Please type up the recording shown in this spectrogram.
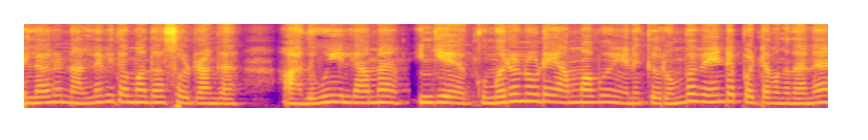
எல்லாரும் நல்ல விதமாக தான் சொல்கிறாங்க அதுவும் இல்லாமல் இங்கே குமரனுடைய அம்மாவும் எனக்கு ரொம்ப வேண்டப்பட்டவங்க தானே?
